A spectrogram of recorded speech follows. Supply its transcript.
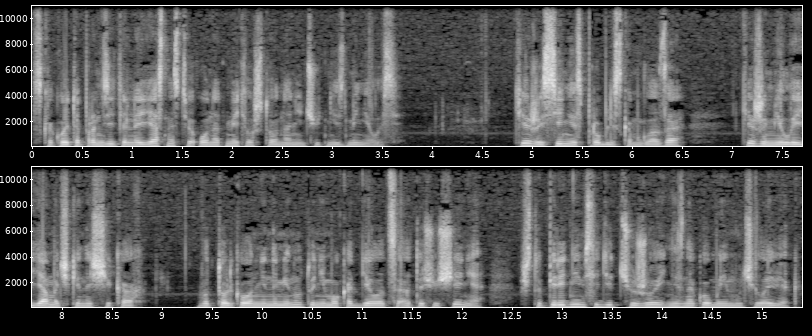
С какой-то пронзительной ясностью он отметил, что она ничуть не изменилась. Те же синие с проблеском глаза, те же милые ямочки на щеках. Вот только он ни на минуту не мог отделаться от ощущения, что перед ним сидит чужой, незнакомый ему человек.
